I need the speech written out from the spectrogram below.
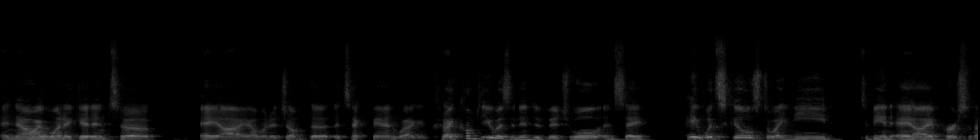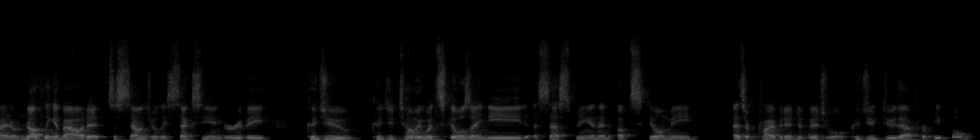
and now I want to get into AI. I want to jump the the tech bandwagon. Could I come to you as an individual and say, hey, what skills do I need to be an AI person? I know nothing about it. just sounds really sexy and groovy. Could you could you tell me what skills I need, assess me, and then upskill me as a private individual? Could you do that for people?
